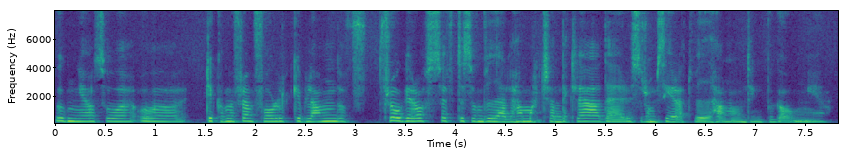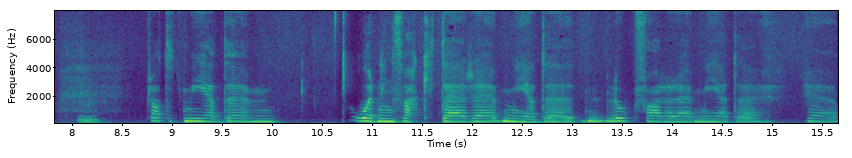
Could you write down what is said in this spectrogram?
unga och så. Och det kommer fram folk ibland och frågar oss eftersom vi alla har matchande kläder så de ser att vi har någonting på gång. Mm. Pratat med um, ordningsvakter, med uh, lokförare, med uh,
